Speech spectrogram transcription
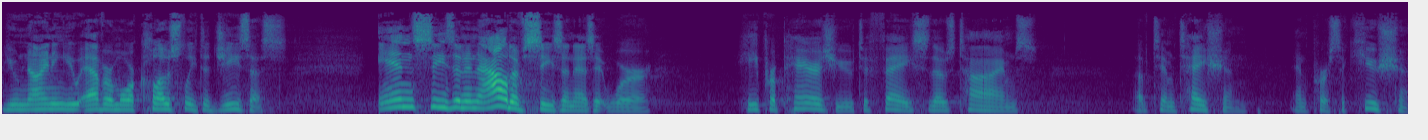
uniting you ever more closely to Jesus, in season and out of season, as it were, He prepares you to face those times of temptation and persecution,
